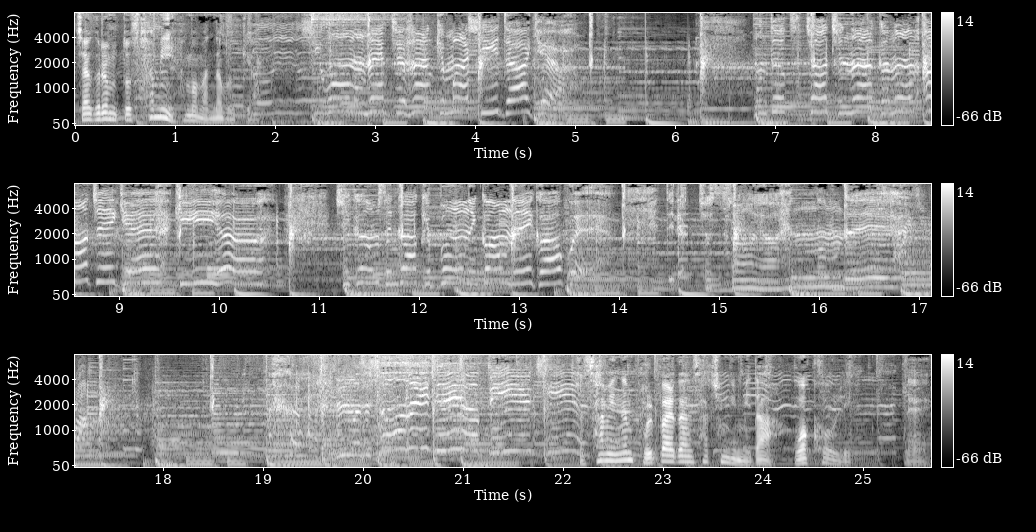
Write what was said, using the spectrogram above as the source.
자, 그럼 또 3위 한번 만나볼게요. 보니까 내가 왜 때려쳤어야 했는데 모두 손을 들어 빌지 자, 3위는 볼빨간 사춘기입니다. 워커홀릭. 네.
